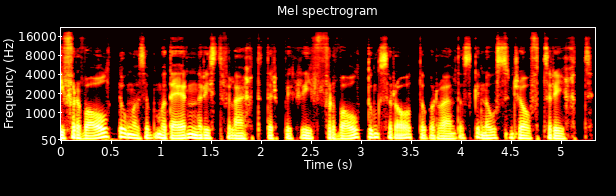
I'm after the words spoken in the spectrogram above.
Die Verwaltung, also moderner ist vielleicht der Begriff Verwaltungsrat, aber weil das Genossenschaftsrecht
